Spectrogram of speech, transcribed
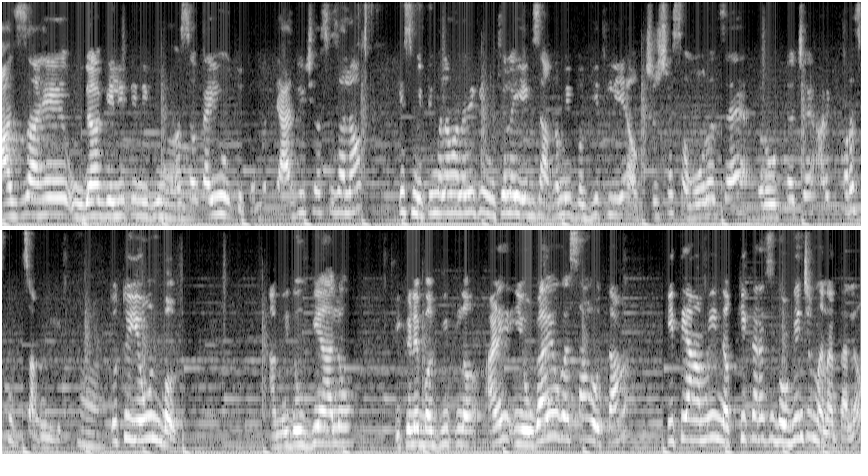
आज आहे उद्या गेली ती निघून हो. असं काही होत होतं. मग त्या दिवशी असं झालं की स्मिती मला म्हणाली की उज्ज्वला एक जागा मी बघितली आहे अक्षरशः समोरच आहे रोड टच आहे आणि खरंच खूप चांगली आहे. हा. तो तू येऊन बघ. आम्ही दोघी आलो इकडे बघितलं आणि योगायोग असा होता की ते आम्ही नक्की करायचं दोघींच्या मनात आलं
